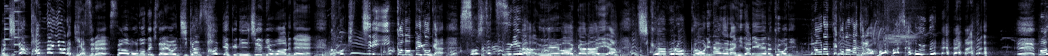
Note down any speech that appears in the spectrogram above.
もう時間足んないような気がする。さあ戻ってきたよ。時間320秒もあるね。ここきっちり1個乗っていこうか。そして次は上は開かない。あちくわブロック降りながら左上の雲に乗るってことなんじゃない？おおしゃうめえまさ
